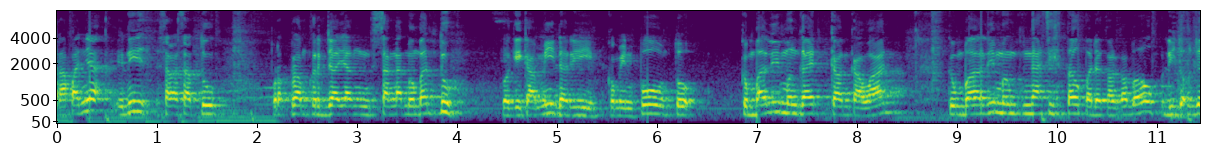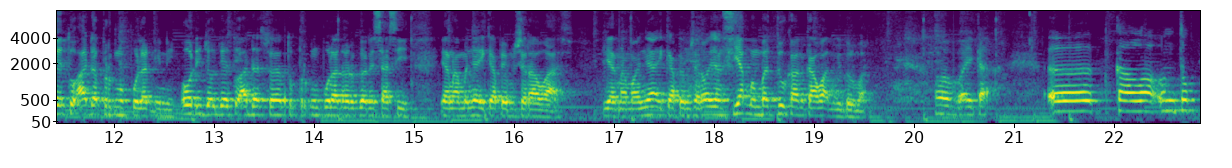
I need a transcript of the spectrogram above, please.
Harapannya ini salah satu program kerja yang sangat membantu bagi kami dari Kominfo untuk kembali menggait kawan-kawan, kembali mengasih tahu pada kawan-kawan bahwa oh, di Jogja itu ada perkumpulan ini. Oh di Jogja itu ada suatu perkumpulan organisasi yang namanya IKP Musyawas, yang namanya IKP Musyawas yang siap membantu kawan-kawan gitu loh, Pak. Oh baik kak. Eh, kalau untuk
